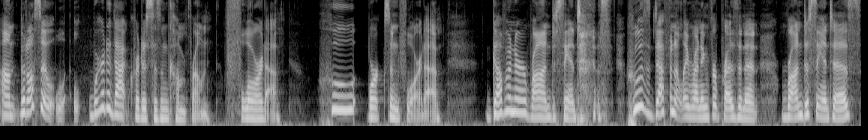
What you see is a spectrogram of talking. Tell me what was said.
Um, but also, where did that criticism come from? Florida. Who works in Florida? Governor Ron DeSantis, who's definitely running for president. Ron DeSantis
